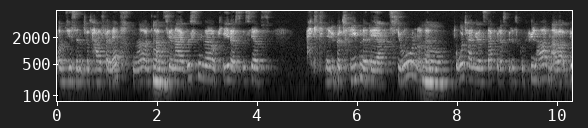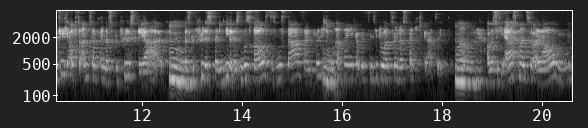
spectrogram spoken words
und wir sind total verletzt. Ne? Und mhm. rational wissen wir, okay, das ist jetzt eigentlich eine übertriebene Reaktion und dann mhm. verurteilen wir uns dafür, dass wir das Gefühl haben. Aber wirklich auch zu anzeigen, das Gefühl ist real. Mhm. Das Gefühl ist valide, das muss raus, das muss da sein, völlig mhm. unabhängig, ob jetzt die Situation das rechtfertigt. Ne? Mhm. Aber sich erstmal zu erlauben,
